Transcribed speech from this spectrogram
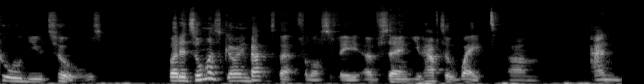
cool new tools, but it's almost going back to that philosophy of saying you have to wait. Um, and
